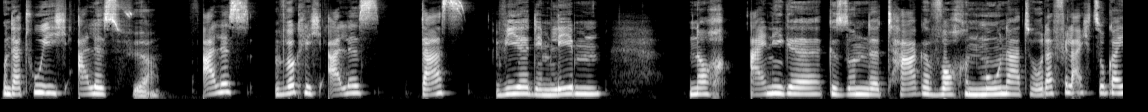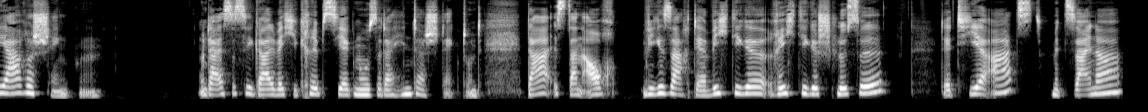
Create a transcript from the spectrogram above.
Und da tue ich alles für. Alles, wirklich alles, dass wir dem Leben noch einige gesunde Tage, Wochen, Monate oder vielleicht sogar Jahre schenken. Und da ist es egal, welche Krebsdiagnose dahinter steckt. Und da ist dann auch, wie gesagt, der wichtige, richtige Schlüssel der Tierarzt mit seiner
